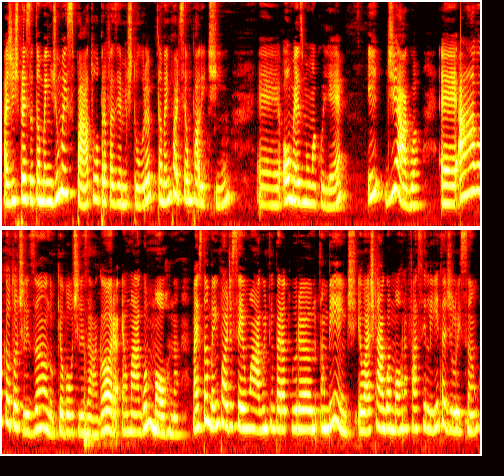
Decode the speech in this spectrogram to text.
A gente precisa também de uma espátula para fazer a mistura. Também pode ser um palitinho é, ou mesmo uma colher. E de água. É, a água que eu estou utilizando, que eu vou utilizar agora, é uma água morna, mas também pode ser uma água em temperatura ambiente. Eu acho que a água morna facilita a diluição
